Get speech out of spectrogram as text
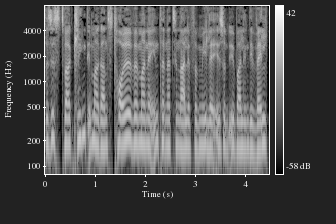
Das ist zwar klingt immer ganz toll, wenn man eine internationale Familie ist und überall in die Welt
